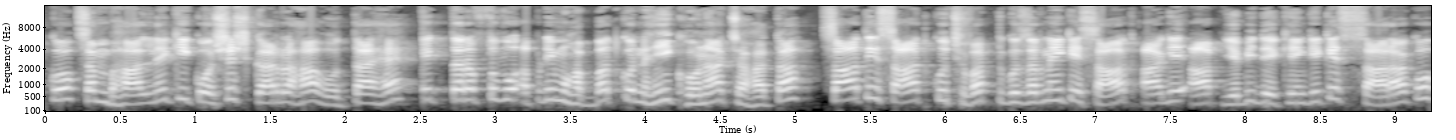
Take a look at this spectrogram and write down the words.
को संभालने की कोशिश कर रहा होता है। एक तरफ़ तो वो अपनी मोहब्बत को नहीं खोना चाहता, साथ ही साथ कुछ वक्त गुजरने के साथ आगे आप ये भी देखेंगे कि सारा को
